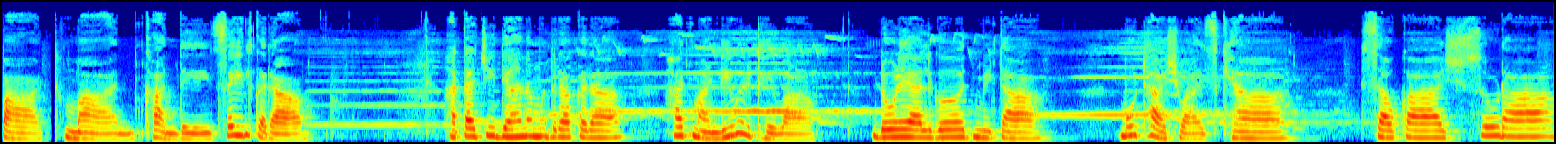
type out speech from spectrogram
पाठ मान खांदे सैल करा. हाताची ध्यान मुद्रा करा हात मांडीवर ठेवा. डोळे अलगद मिटा मोठा श्वास घ्या सावकाश सोडा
